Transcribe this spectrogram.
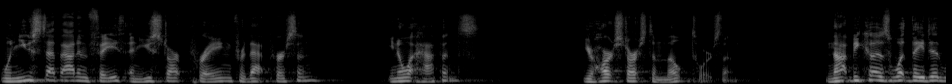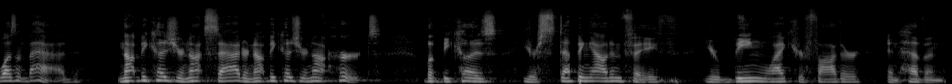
When you step out in faith and you start praying for that person, you know what happens? Your heart starts to melt towards them. Not because what they did wasn't bad, not because you're not sad or not because you're not hurt, but because you're stepping out in faith, you're being like your Father in heaven.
